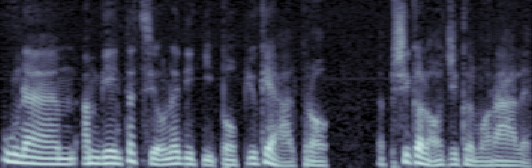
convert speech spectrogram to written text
un'ambientazione di tipo più che altro psicologico e morale.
